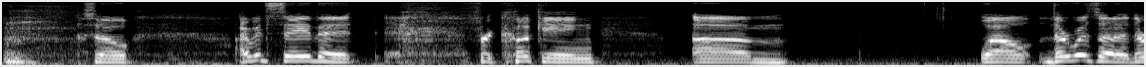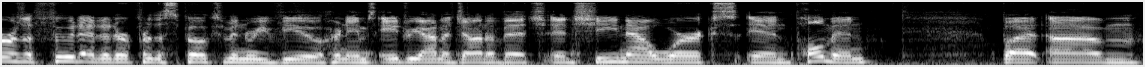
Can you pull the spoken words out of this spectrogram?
so I would say that for cooking, um, Well, there was a there was a food editor for the Spokesman Review. Her name's Adriana Janovich, and she now works in Pullman. But um,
